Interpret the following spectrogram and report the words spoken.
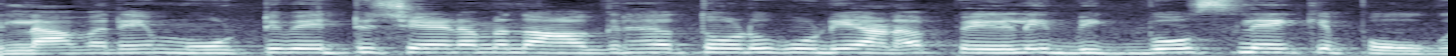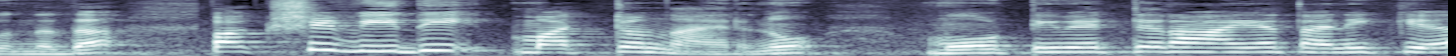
എല്ലാവരെയും മോട്ടിവേറ്റ് ചെയ്യണമെന്ന ആഗ്രഹത്തോടു കൂടിയാണ് പേളി ബിഗ് ബോസിലേക്ക് പോകുന്നത്. പക്ഷെ വിധി മറ്റൊന്നായിരുന്നു. മോട്ടിവേറ്ററായ തനിക്ക്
